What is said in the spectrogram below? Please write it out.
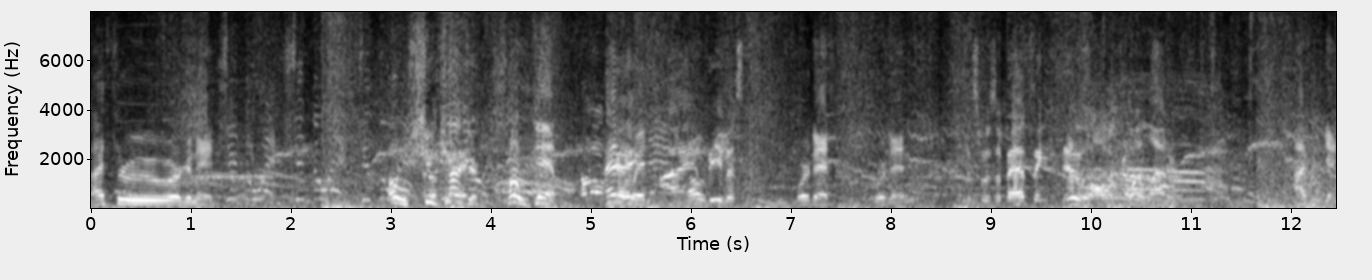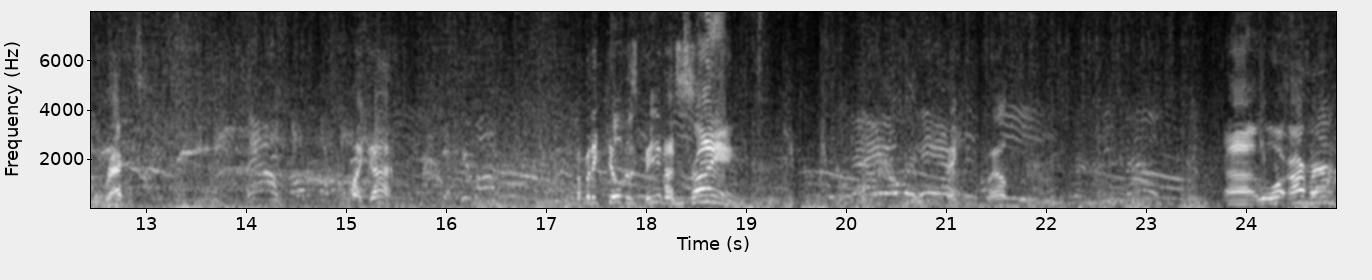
I threw a grenade. Shoot the witch! Shoot the witch! Shoot the Oh witch! shoot, Okay. charger! Oh damn! And a Okay, witch. I Oh, Beavis. We're dead. We're dead. This was a bad thing to do all at Throw a once. ladder. I've been getting wrecked. Oh my god. Somebody killed his I'm trying. Hey, over here! Thank you. Well, Uh, war armor.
